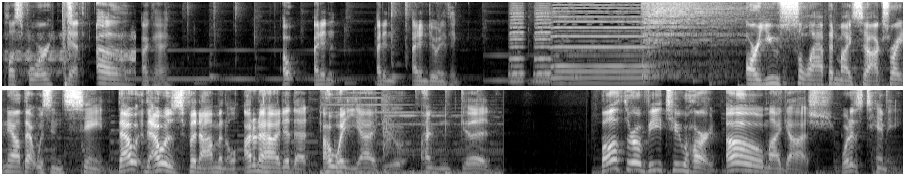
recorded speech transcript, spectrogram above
Plus four, death. Oh, okay. Oh, I didn't, I didn't, I didn't do anything. Are you slapping my socks right now? That was insane. That, that was phenomenal. I don't know how I did that. Oh wait, yeah I do. I'm good. Ball throw V2 hard. Oh my gosh. What is Timmy?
